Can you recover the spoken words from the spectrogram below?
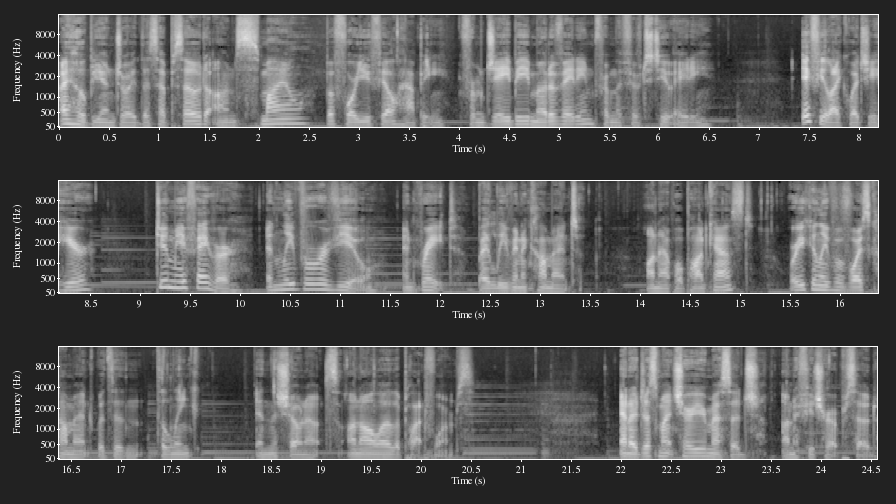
I hope you enjoyed this episode on Smile Before You Feel Happy from JB Motivating from the 5280. If you like what you hear, do me a favor and leave a review and rate by leaving a comment on Apple Podcast, or you can leave a voice comment within the link in the show notes on all other platforms. And I just might share your message on a future episode.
